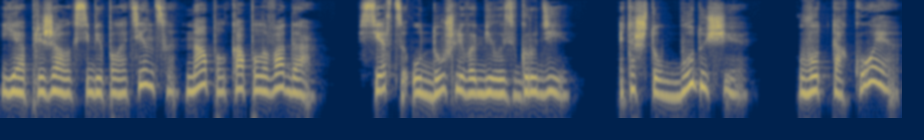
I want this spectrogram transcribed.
Я прижала к себе полотенце, на пол капала вода. Сердце удушливо билось в груди. Это что, будущее? Вот такое?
